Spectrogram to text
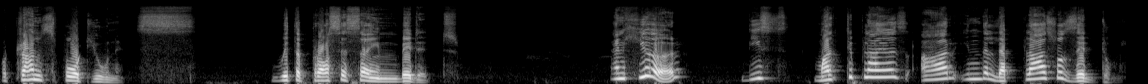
or transport units with a processor embedded. And here these multipliers are in the Laplace or Z domain.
